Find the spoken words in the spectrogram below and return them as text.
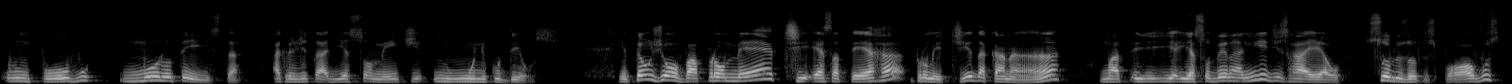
um povo monoteísta, acreditaria somente num único Deus. Então Jeová promete essa terra prometida, Canaã, uma, e, e a soberania de Israel sobre os outros povos,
